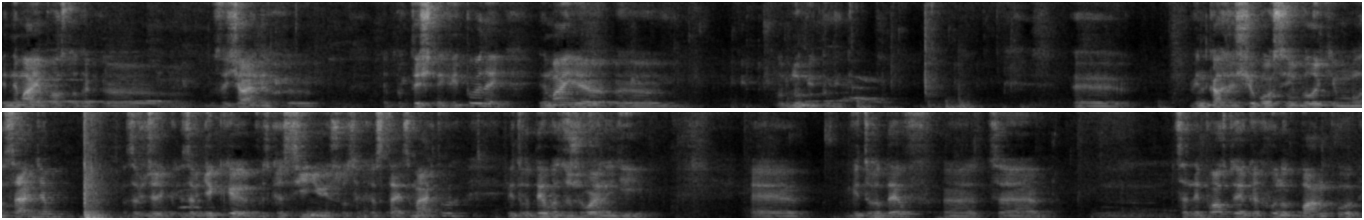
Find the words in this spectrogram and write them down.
Він не має просто так е, звичайних е, практичних відповідей, він має е, одну відповідь. Е, він каже, що Бог своїм великим милосердям, завдяки, Воскресінню Ісуса Христа з мертвих, відродив вас до живої надії. Е, відродив е, це, це не просто як рахунок банку,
